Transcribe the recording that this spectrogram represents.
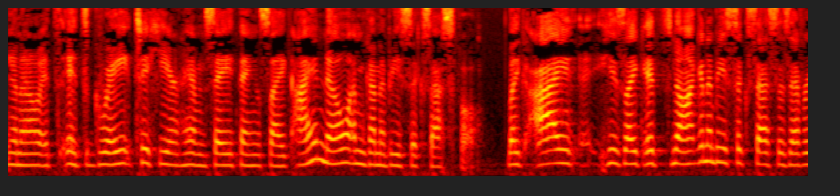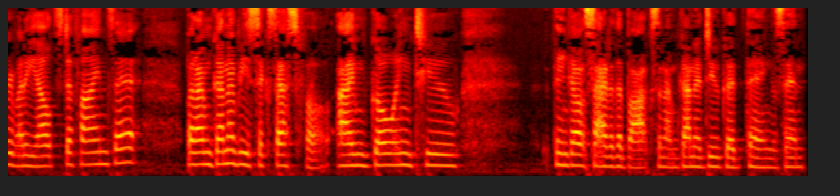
you know, it's, it's great to hear him say things like, I know I'm going to be successful. Like, I, he's like, it's not going to be success as everybody else defines it, but I'm going to be successful. I'm going to, think outside of the box and I'm going to do good things. And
